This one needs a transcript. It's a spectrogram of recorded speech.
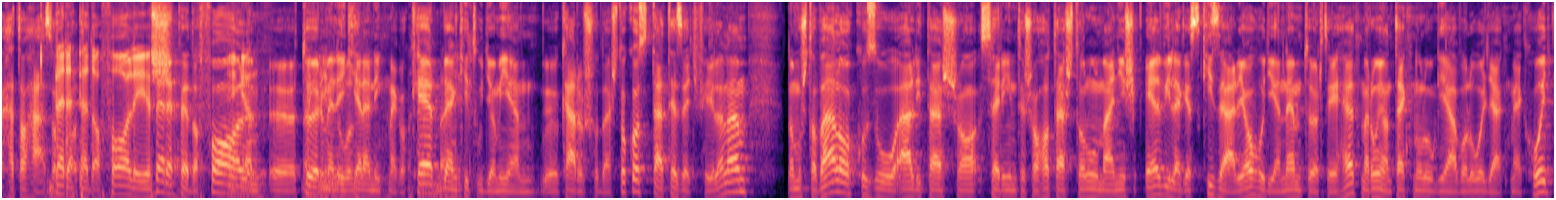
hát a házak. Bereped a fal, és... Bereped a fal, igen, törmelék megindul. jelenik meg a kertben, ki tudja milyen károsodást okoz, tehát ez egy félelem. Na most a vállalkozó állítása szerint, és a hatástanulmány is elvileg ezt kizárja, hogy ilyen nem történhet, mert olyan technológiával oldják meg, hogy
